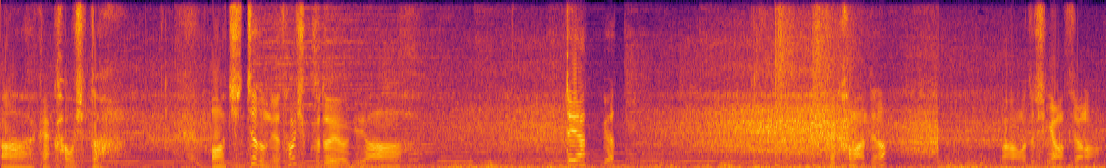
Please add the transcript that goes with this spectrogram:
아 그냥 가고 싶다 아 진짜 덥네요 39도에 여기 아 떼약볕 그냥 가면 안 되나? 아 아무도 신경 안 쓰잖아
